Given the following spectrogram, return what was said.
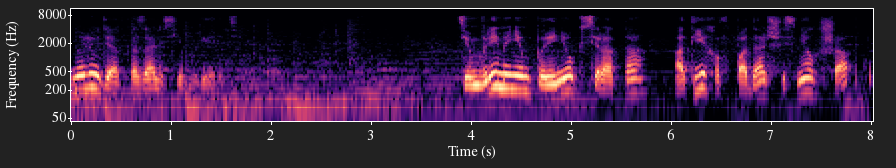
Но люди отказались ему верить. Тем временем паренек-сирота, отъехав подальше, снял шапку,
